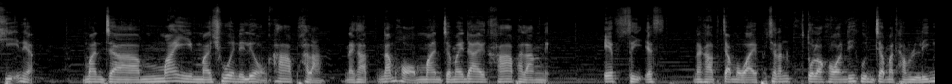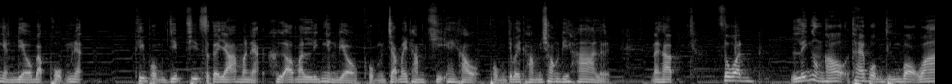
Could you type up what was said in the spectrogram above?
คิเนี่ยมันจะไม่มาช่วยในเรื่องของค่าพลังนะครับ น้ำหอมมันจะไม่ได้ค่าพลัง FCS นะครับจำเอาไว้เพราะฉะนั้นตัวละครที่คุณจะมาทำลิงก์อย่างเดียวแบบผมเนี่ยที่ผมหยิบชิสกยะมาเนี่ยคือเอามาลิงก์อย่างเดียว ผมจะไม่ทำคีให้เขาผมจะไปทำช่องที่ 5 เลยนะครับ ส่วนลิงก์ของเขาถ้าผมถึงบอกว่า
